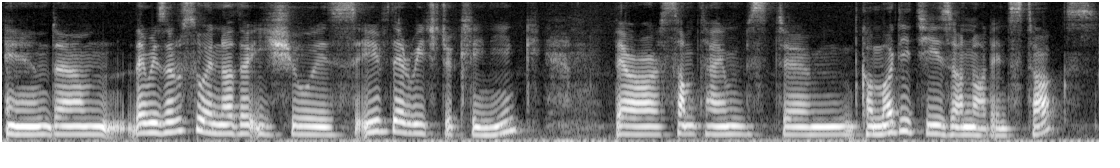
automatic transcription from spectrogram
And um, there is also another issue: is if they reach the clinic, there are sometimes the, um, commodities are not in stocks,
